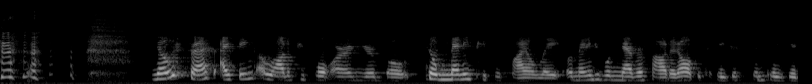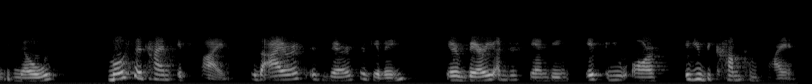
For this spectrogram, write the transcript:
no stress. I think a lot of people are in your boat. So many people file late, or many people never filed at all because they just simply didn't know. Most of the time, it's fine. So the IRS is very forgiving. They're very understanding if you are if you become compliant.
